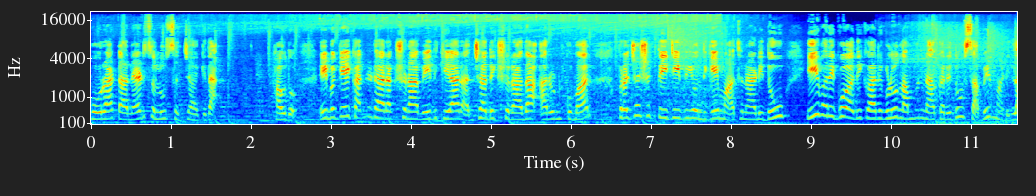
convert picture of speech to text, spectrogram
ಹೋರಾಟ ನಡೆಸಲು ಸಜ್ಜಾಗಿದೆ. ಹೌದು, ಈ ಬಗ್ಗೆ ಕನ್ನಡ ರಕ್ಷಣಾ ವೇದಿಕೆಯ ರಾಜ್ಯಾಧ್ಯಕ್ಷರಾದ ಅರುಣ್ ಕುಮಾರ್, ಪ್ರಜಾಶಕ್ತಿ ಟಿವಿಯೊಂದಿಗೆ ಮಾತನಾಡಿದ್ದು, ಈವರೆಗೂ ಅಧಿಕಾರಿಗಳು ನಮ್ಮನ್ನ ಕರೆದು ಸಭೆ ಮಾಡಿಲ್ಲ.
